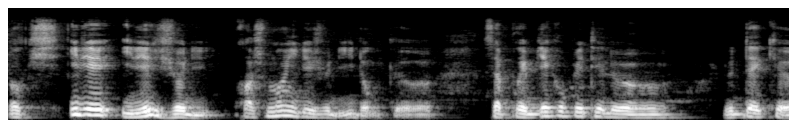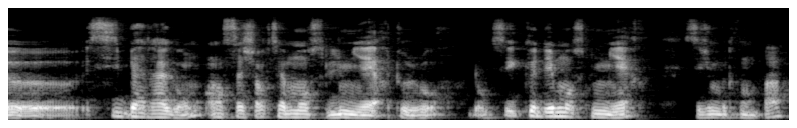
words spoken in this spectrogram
Donc il est, il est joli. Franchement, il est joli. Donc euh, ça pourrait bien compléter le, le deck euh, Cyber Dragon, en sachant que c'est un monstre lumière toujours. Donc c'est que des monstres lumière, si je ne me trompe pas.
